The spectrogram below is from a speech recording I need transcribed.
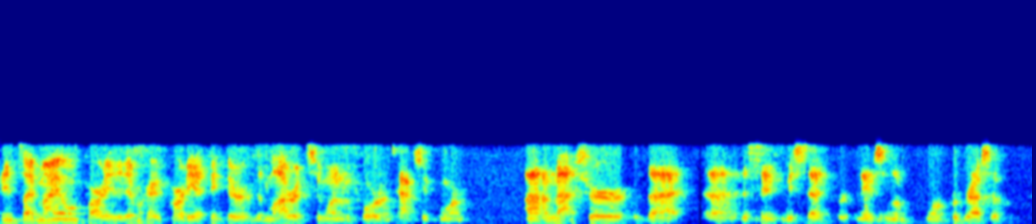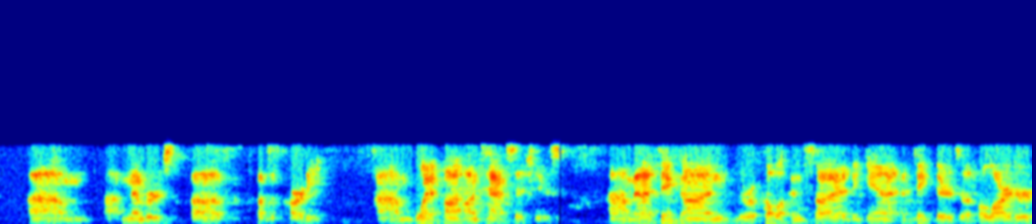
inside my own party, the Democratic Party, I think they're the moderates who want to move forward on tax reform. Uh, I'm not sure that uh, the same can be said for maybe some of the more progressive um, uh, members of of the party um, when on, on tax issues. Um, and I think on the Republican side, again, I think there's a, a larger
